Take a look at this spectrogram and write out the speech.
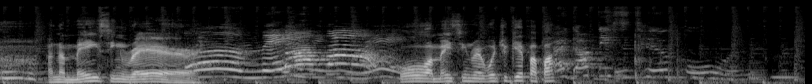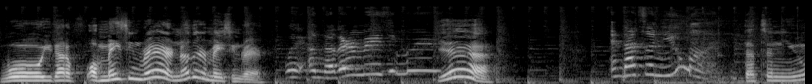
An amazing rare. Oh, amazing! Oh, amazing rare. What'd you get, Papa? I got these two cool ones. Whoa, you got a f- amazing rare. Another amazing rare. Wait, another amazing rare? Yeah, And that's a new one. that's a new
